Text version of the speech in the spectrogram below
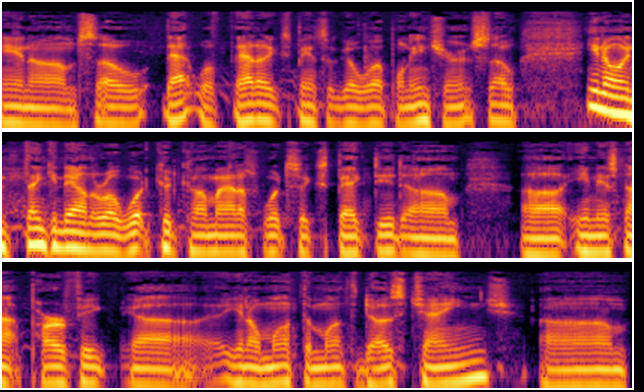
and um, so that will that expense will go up on insurance. So, you know, and thinking down the road, what could come at us, what's expected. Um, uh, and it's not perfect. Uh, you know, month to month does change. Um,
